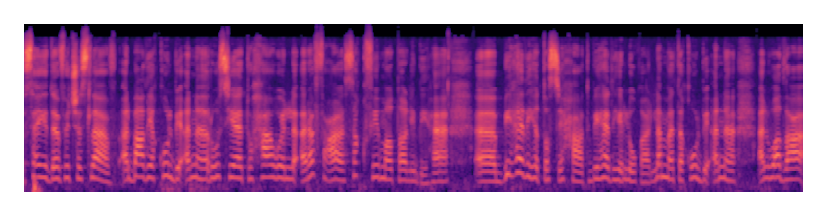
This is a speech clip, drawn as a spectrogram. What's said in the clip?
سيد فيتشسلاف البعض يقول بأن روسيا تحاول رفع سقف مطالبها بهذه التصريحات بهذه اللغة. لما تقول بأن الوضع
